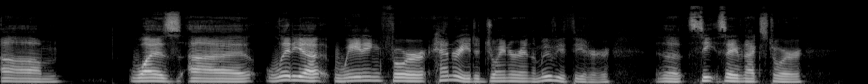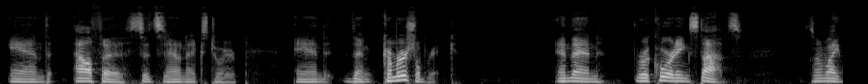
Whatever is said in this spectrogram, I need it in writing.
um, was uh, Lydia waiting for Henry to join her in the movie theater, the seat save next to her, and Alpha sits down next to her, and then commercial break, and then recording stops. So I'm like,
